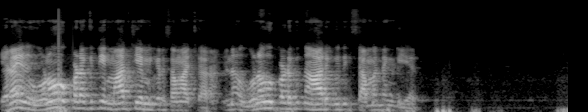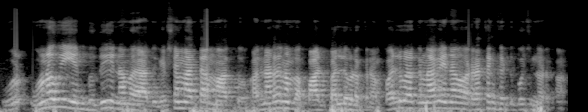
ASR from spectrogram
ஏன்னா இது உணவு பழக்கத்தையே மாற்றி அமைக்கிற சமாச்சாரம். ஏன்னா உணவு பழக்கத்துக்கும் ஆரோக்கியத்துக்கு சம்மந்தம் கிடையாது. உ- உணவு என்பது நம்ம அது விஷமா தான் மாற்றும் அதனால தான் நம்ம பால் பல்லு வளர்க்குறோம். பல்லு வளர்க்கனாவே என்ன ரத்தம் கெட்டு போச்சுன்னு அர்த்தம்.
